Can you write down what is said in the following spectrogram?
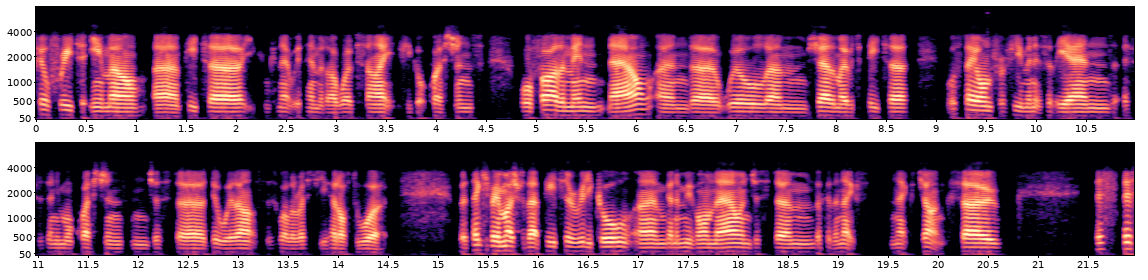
feel free to email uh, Peter. You can connect with him at our website if you've got questions, or fire them in now, and uh, we'll um, share them over to Peter. We'll stay on for a few minutes at the end if there's any more questions, and just uh, deal with answers while the rest of you head off to work. But thank you very much for that, Peter. Really cool. I'm going to move on now and just um, look at the next next chunk. So this this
